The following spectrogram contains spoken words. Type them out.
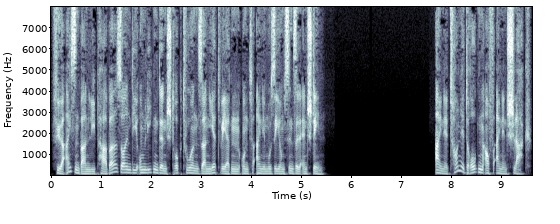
Für Eisenbahnliebhaber sollen die umliegenden Strukturen saniert werden und eine Museumsinsel entstehen. Eine Tonne Drogen auf einen Schlag.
